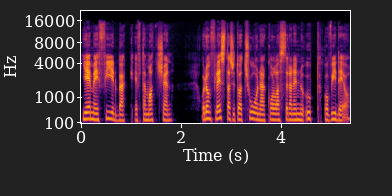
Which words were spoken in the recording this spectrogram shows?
ger mig feedback efter matchen och de flesta situationer kollas sedan ännu upp på video.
